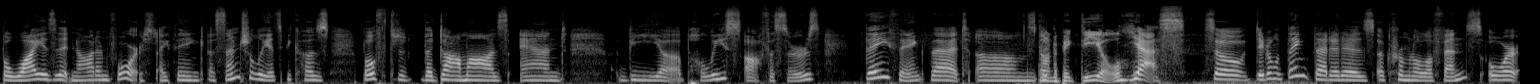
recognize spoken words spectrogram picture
But why is it not enforced? I think essentially it's because both the damas and the uh, police officers, they think that um, it's not a big deal. Yes. So they don't think that it is a criminal offense or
